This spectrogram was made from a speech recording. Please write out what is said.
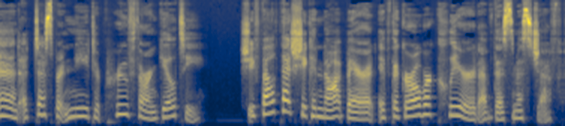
and a desperate need to prove Thorne guilty. She felt that she could not bear it if the girl were cleared of this mischief.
